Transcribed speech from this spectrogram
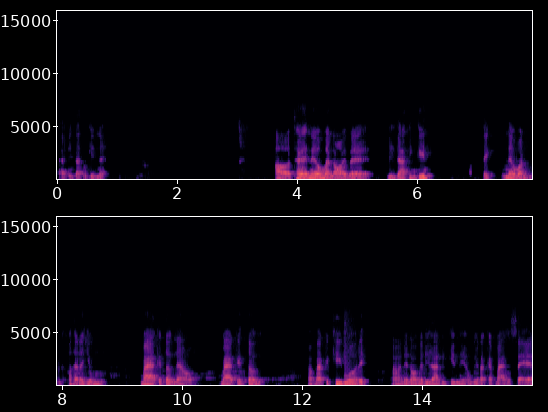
à, design thinking này. À, thế nếu mà nói về design thinking thì nếu mà có thể là dùng ba cái từ nào ba cái từ à, ba cái keyword đi. À, để nói về design thinking thì không biết là các bạn sẽ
